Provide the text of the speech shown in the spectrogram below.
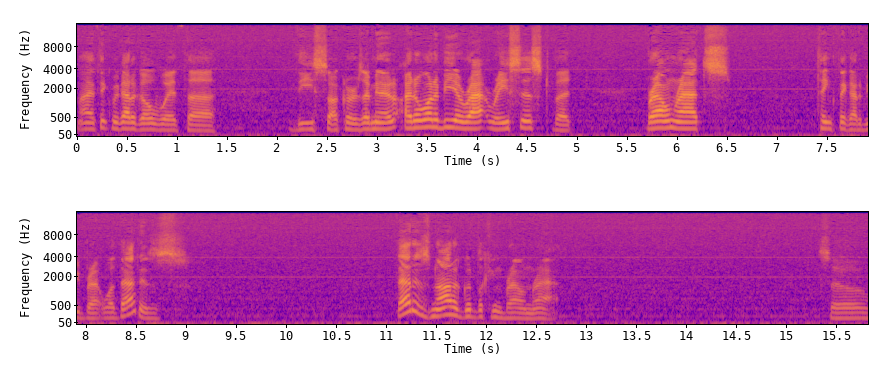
I think we got to go with uh, these suckers. I mean, I, I don't want to be a rat racist, but brown rats think they got to be brown. Well, that is that is not a good-looking brown rat. So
